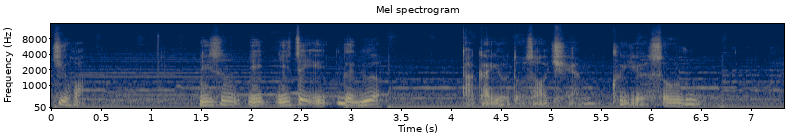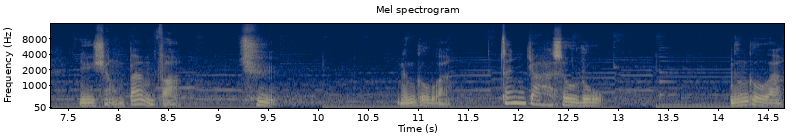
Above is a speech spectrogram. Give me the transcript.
计划，你是你你这一个月大概有多少钱可以有收入？你想办法去能够啊增加收入，能够啊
